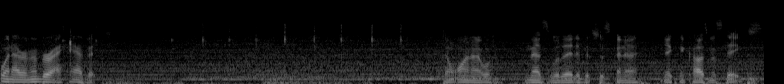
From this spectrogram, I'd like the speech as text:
when I remember I have it. Don't want to mess with it if it's just gonna make me cause mistakes.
